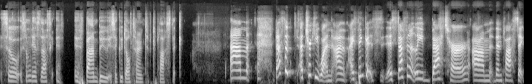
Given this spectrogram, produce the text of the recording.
so somebody else asked if, if bamboo is a good alternative to plastic. Um, that's a, a tricky one. Um, I think it's it's definitely better um, than plastic,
